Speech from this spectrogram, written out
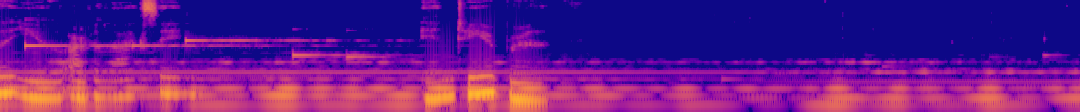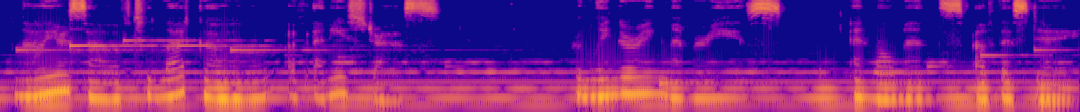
That you are relaxing into your breath, allow yourself to let go of any stress from lingering memories and moments of this day.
